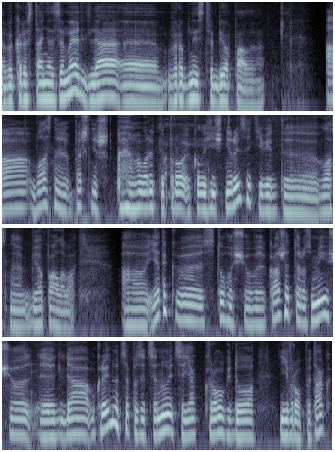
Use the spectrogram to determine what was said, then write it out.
використання земель для виробництва біопалива. А власне, перш ніж говорити про екологічні ризики від власне біопалива, а я так е, з того, що ви кажете, розумію, що е, для України це позиціонується як крок до Європи, так?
